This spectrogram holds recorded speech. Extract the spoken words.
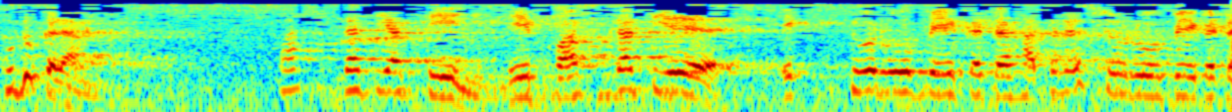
කුඩු කළා නම් පස් ගතියක් තියෙන්නේ. ඒ පස් ගතිය එක් ස්වරූපයකට හතර ස්වරූපයකට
